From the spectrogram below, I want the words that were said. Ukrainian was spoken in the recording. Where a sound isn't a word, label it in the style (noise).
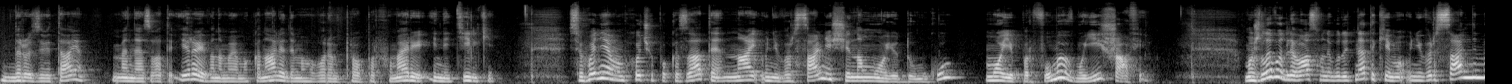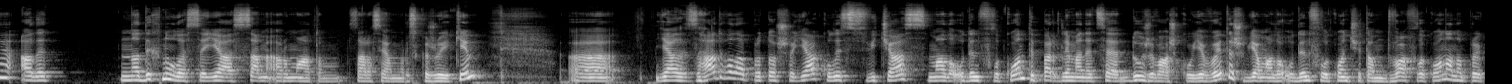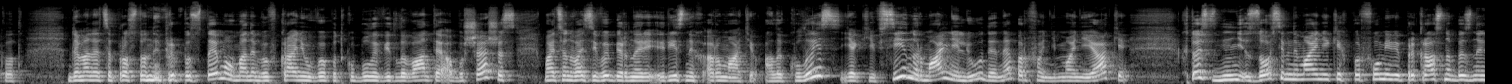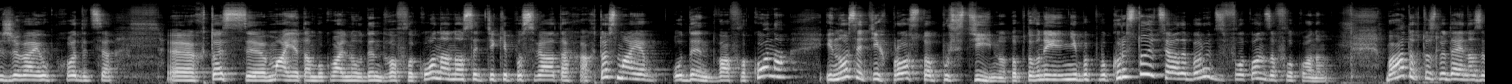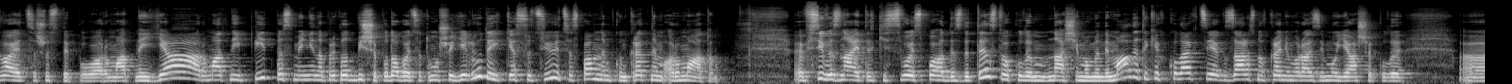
Друзі, вітаю! Мене звати Іра, і ви на моєму каналі, де ми говоримо про парфумерію і не тільки. Сьогодні я вам хочу показати найуніверсальніші, на мою думку, мої парфуми в моїй шафі. Можливо, для вас вони будуть не такими універсальними, але надихнулася я саме ароматом. Зараз я вам розкажу яким. Я згадувала про те, що я колись свій час мала один флакон. Тепер для мене це дуже важко уявити, щоб я мала один флакон чи там два флакона, наприклад. Для мене це просто (laughs) неприпустимо. В мене би в крайньому випадку були відливанти або ще щось. Мається на увазі вибір на різних ароматів. Але колись, як і всі нормальні люди, не парфуманіяки, хтось зовсім не має ніяких парфумів і прекрасно без них живе і обходиться. Е, Хтось е, має там буквально один-два флакона, носить тільки по святах, а хтось має один-два флакона і носять їх просто постійно. Тобто вони ніби користуються, але беруть флакон за флаконом. Багато хто з людей називає це щось типу ароматний я, ароматний підпис. Мені, наприклад, більше подобається, тому що є люди, які асоціюються з певним конкретним ароматом. Е, Всі ви знаєте якісь свої спогади з дитинства, коли наші мами не мали таких колекцій, як зараз, ну в крайньому разі моя ще коли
